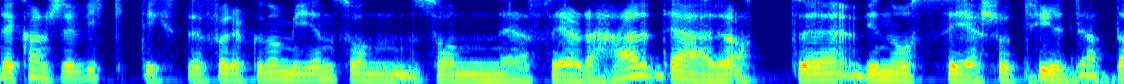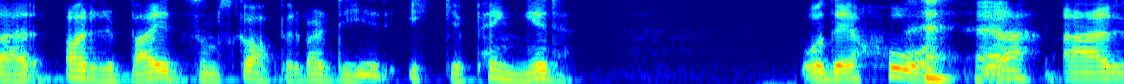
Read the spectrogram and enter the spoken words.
det kanskje viktigste for økonomien, sånn, sånn jeg ser det her, det er at eh, vi nå ser så tydelig at det er arbeid som skaper verdier, ikke penger. Og det håper jeg er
